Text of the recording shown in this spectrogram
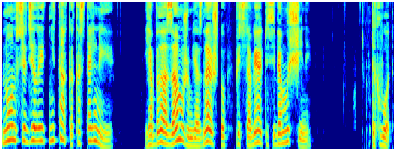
Но он все делает не так, как остальные. Я была замужем, я знаю, что представляют из себя мужчины. Так вот,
